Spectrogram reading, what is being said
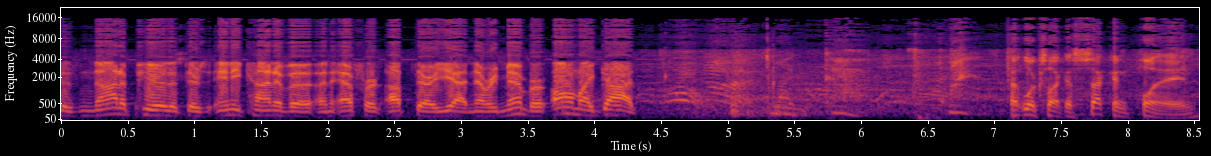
It, does not appear that there's any kind of a, an effort up there yet. Now remember, oh my God, Oh my God. My. That looks like a second plane.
